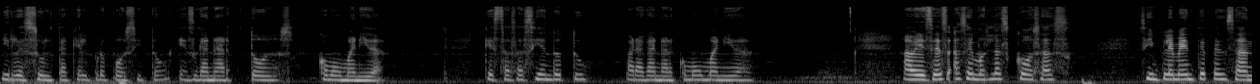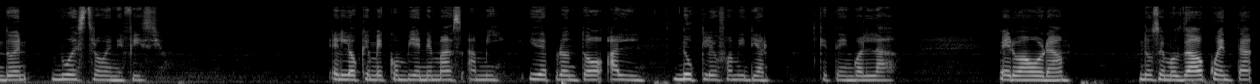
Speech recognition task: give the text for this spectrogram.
Y resulta que el propósito es ganar todos como humanidad. ¿Qué estás haciendo tú para ganar como humanidad? A veces hacemos las cosas simplemente pensando en nuestro beneficio, en lo que me conviene más a mí y de pronto al núcleo familiar que tengo al lado. Pero ahora nos hemos dado cuenta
